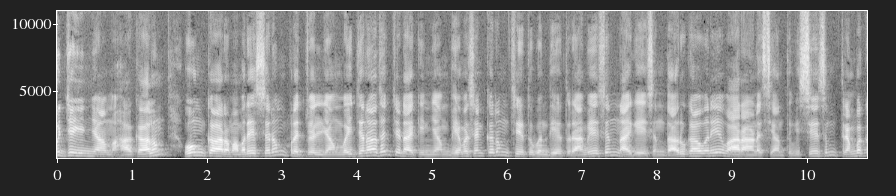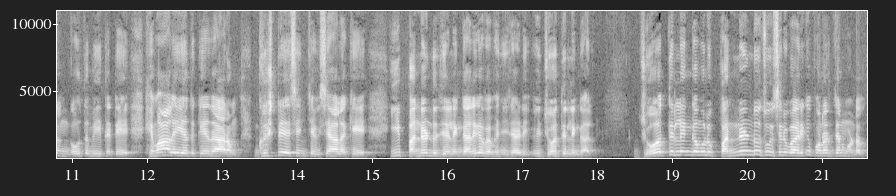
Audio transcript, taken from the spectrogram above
ఉజ్జయిన్యాం మహాకాలం ఓంకారం అమరేశ్వరం ప్రజ్వల్యాం వైద్యనాథం చ డాకిన్యాం భీమశంకరం సేతుబంధేతు రామేశం నాగేశం దారుకావనే వారాణస్యాంతు విశేషం త్ర్యంబకం గౌతమీ తటే హిమాలయతు కేదారం ఘృష్ణేశించ విశాలకే. ఈ పన్నెండు లింగాలుగా విభజించాడు ఈ జ్యోతిర్లింగాలు. జ్యోతిర్లింగములు పన్నెండు చూసిన వారికి పునర్జన్మ ఉండదు.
